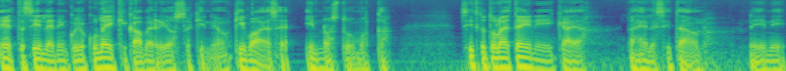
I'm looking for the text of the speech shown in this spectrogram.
Että sille niin kuin joku leikkikaveri jossakin, niin on kiva ja se innostuu, mutta sitten kun tulee teini-ikä ja lähelle sitä on niin, niin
